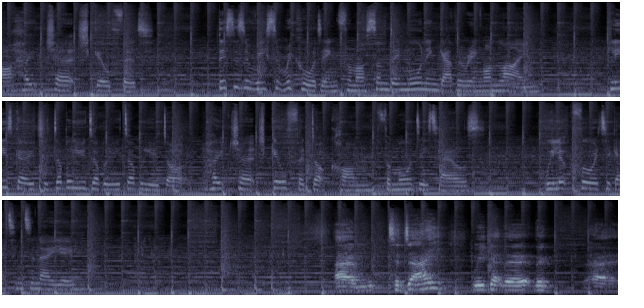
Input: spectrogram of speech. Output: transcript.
are Hope Church Guildford. This is a recent recording from our Sunday morning gathering online. Please go to www.hopechurchguildford.com for more details. We look forward to getting to know you. Um, today, we get the, the uh,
